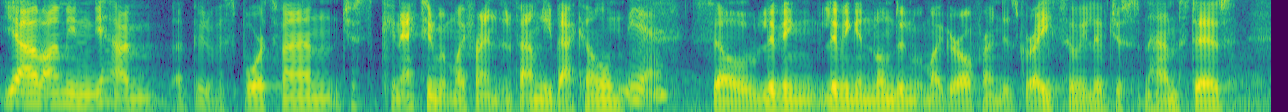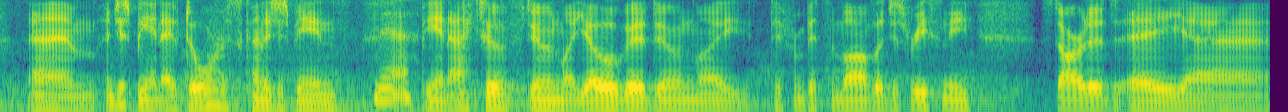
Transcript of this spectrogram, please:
Yeah, I mean, yeah, I'm a bit of a sports fan. Just connecting with my friends and family back home. Yeah. So living living in London with my girlfriend is great. So we live just in Hampstead, um, and just being outdoors, kind of just being yeah. being active, doing my yoga, doing my different bits and bobs. I just recently started a uh,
